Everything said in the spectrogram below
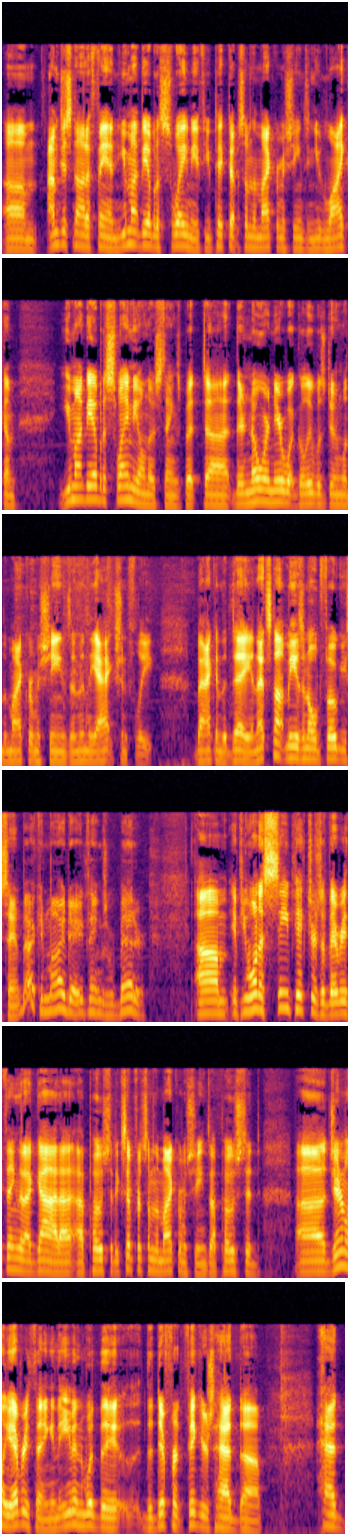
um, i'm just not a fan. You might be able to sway me if you picked up some of the micro machines and you like them you might be able to sway me on those things, but uh, they're nowhere near what Galoob was doing with the micro machines and then the action fleet back in the day. And that's not me as an old fogey saying, back in my day, things were better. Um, if you want to see pictures of everything that I got, I, I, posted, except for some of the micro machines, I posted uh, generally everything. And even with the the different figures had uh, had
